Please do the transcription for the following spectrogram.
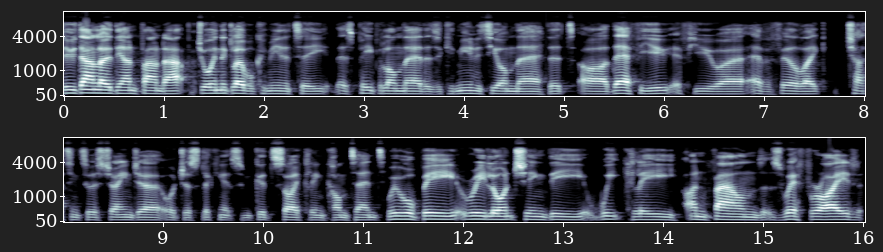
do download the Unfound app, join the global community. There's people on there, there's a community on there that are there for you if you uh, ever feel like chatting to a stranger or just looking at some good cycling content. We will be relaunching the weekly Unfound Zwift ride.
